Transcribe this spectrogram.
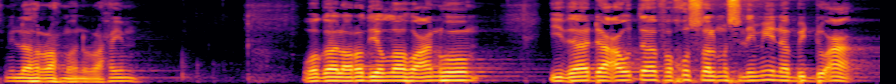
Bismillahirrahmanirrahim. Wa qala radhiyallahu anhum idza da'awta fa khussal muslimina bid-du'a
